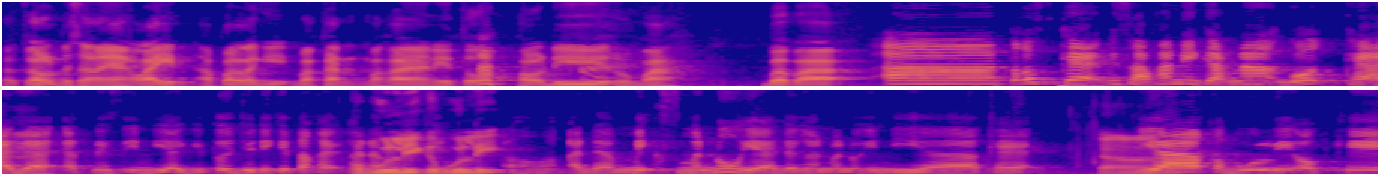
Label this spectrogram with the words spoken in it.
kalau misalnya yang lain apalagi makan makanan itu kalau di rumah bapak Eh, terus kayak misalkan nih karena gue kayak ada etnis India gitu, jadi kita kayak Hmm. Kebuli, bikin, kebuli. eh, ada mix menu ya dengan menu India kayak Heeh. Ya kebuli oke.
